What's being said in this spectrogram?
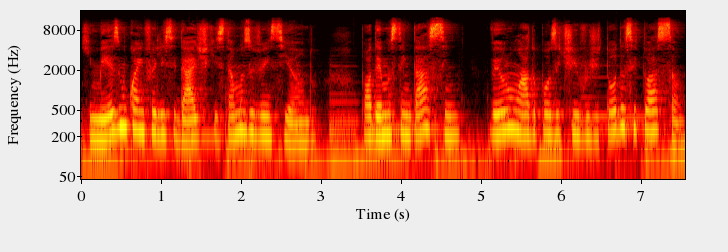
Que mesmo com a infelicidade que estamos vivenciando, podemos tentar sim ver um lado positivo de toda a situação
